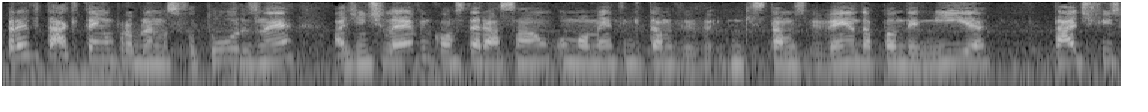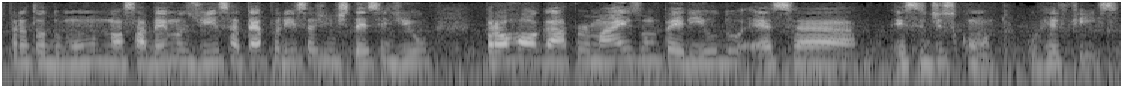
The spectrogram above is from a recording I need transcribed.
para evitar que tenham problemas futuros, né? A gente leva em consideração o momento em que em que estamos vivendo, a pandemia, Tá difícil para todo mundo, nós sabemos disso, até por isso a gente decidiu prorrogar por mais um período essa, esse desconto, o refis.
